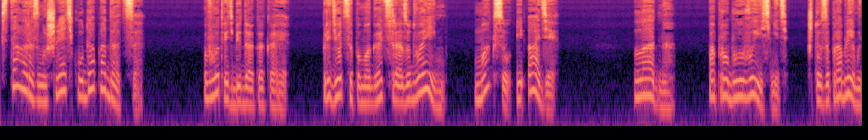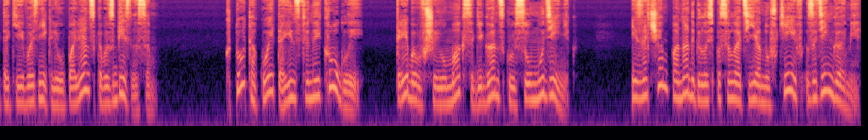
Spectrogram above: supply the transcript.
стала размышлять, куда податься. Вот ведь беда какая. Придется помогать сразу двоим — Максу и Аде. Ладно, попробую выяснить, что за проблемы такие возникли у Полянского с бизнесом. Кто такой таинственный круглый, требовавший у Макса гигантскую сумму денег? И зачем понадобилось посылать Яну в Киев за деньгами?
